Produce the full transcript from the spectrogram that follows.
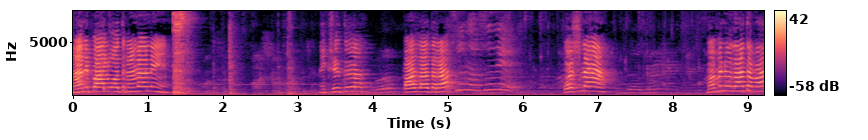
నాని పాలు పోతున్నా నాని. నిక్షిత్ పాలు తాతరా పోషణ మమ్మీ నువ్వు తాతవా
